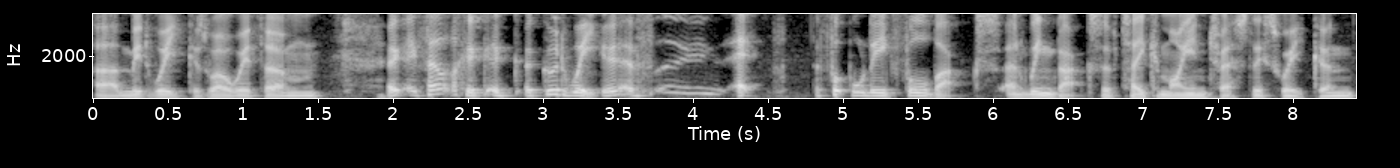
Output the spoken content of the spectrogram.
uh, midweek as well with um, it, it felt like a, a, a good week. It, the Football League fullbacks and wingbacks have taken my interest this week, and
